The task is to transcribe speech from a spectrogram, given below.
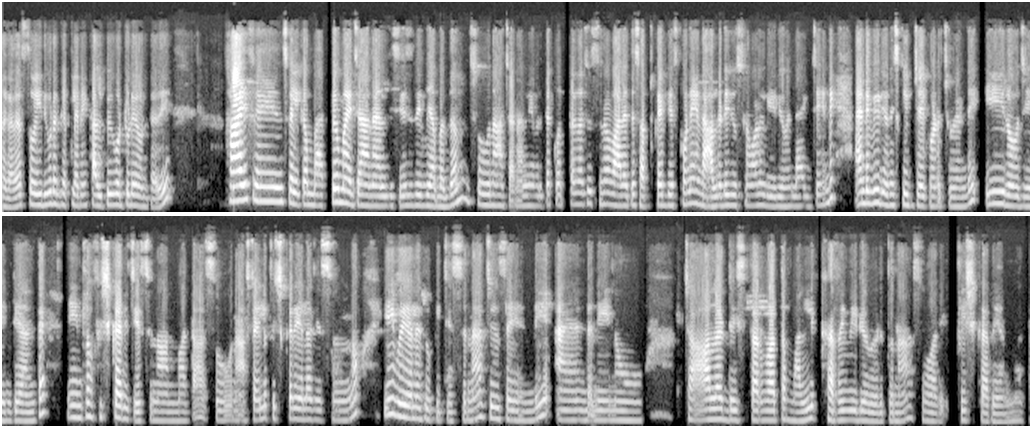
వస్తుంది కదా. సో ఇది కూడా గట్లనే కలిపి కొట్టుడే ఉంటది. Hi friends! Welcome back to my channel. This is దివ్యాబద్ధం సో నా ఛానల్ని ఎవరైతే కొత్తగా చూస్తున్నారో వాళ్ళైతే సబ్స్క్రైబ్ చేసుకోండి. అండ్ ఆల్రెడీ చూసిన వాళ్ళు వీడియోని లైక్ చేయండి. అండ్ వీడియోని స్కిప్ చేయకుండా చూడండి. ఈ రోజు ఏంటి అంటే నేను ఇంట్లో ఫిష్ కర్రీ చేస్తున్నాను అనమాట సో నా స్టైల్లో ఫిష్ కర్రీ ఎలా చేస్తున్నానో ఈ వీడియోలో చూపించేస్తున్నా. చూసేయండి. అండ్ నేను చాలా డేస్ తర్వాత మళ్ళీ కర్రీ వీడియో పెడుతున్నా. సో అది ఫిష్ కర్రీ అన్నమాట.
